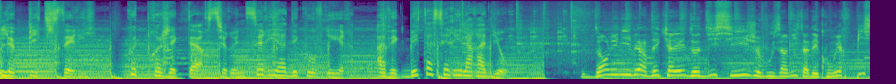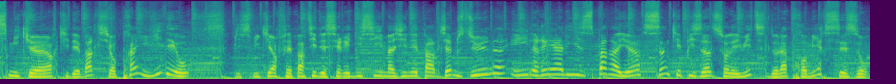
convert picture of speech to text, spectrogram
Le Pitch Série. Coup de projecteur sur une série à découvrir avec Beta Série La Radio. Dans l'univers décalé de DC, je vous invite à découvrir Peacemaker qui débarque sur Prime Video. Peacemaker fait partie des séries DC imaginées par James Dunn et il réalise par ailleurs 5 épisodes sur les 8 de la première saison.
